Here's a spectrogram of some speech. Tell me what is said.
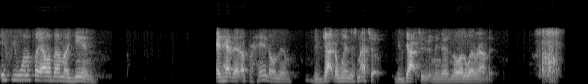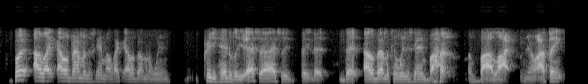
if you want to play Alabama again and have that upper hand on them, you've got to win this matchup. You've got to. I mean, there's no other way around it. But I like Alabama in this game. I like Alabama to win pretty handily. Actually, I actually think that that Alabama can win this game by by a lot. You know, I think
